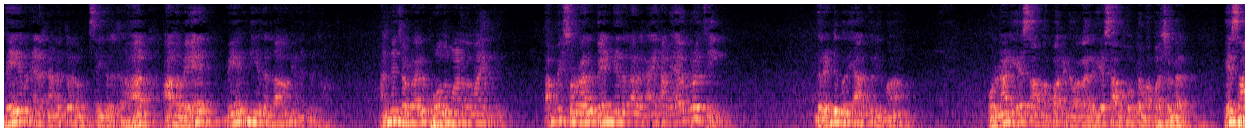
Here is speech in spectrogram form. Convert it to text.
தேவன் எனக்கு அனுக்கிரகம் செய்திருக்கிறார். ஆகவே வேண்டியதெல்லாம் எனக்கு இருக்கும். அண்ணன் சொல்றாரு போதுமானதெல்லாம் இருக்கு. தம்பி சொல்றாரு வேண்டியதெல்லாம் இருக்கு. ஐ ஹாவ் எவ்ரிதிங் இந்த ரெண்டு பேரும் யார் தெரியுமா? ஒரு நாள் ஏசா அவங்க அப்பா கிட்ட வர்றாரு. ஏசாவை கூப்பிட்டு அவங்க அப்பா சொல்றாரு ஏசா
